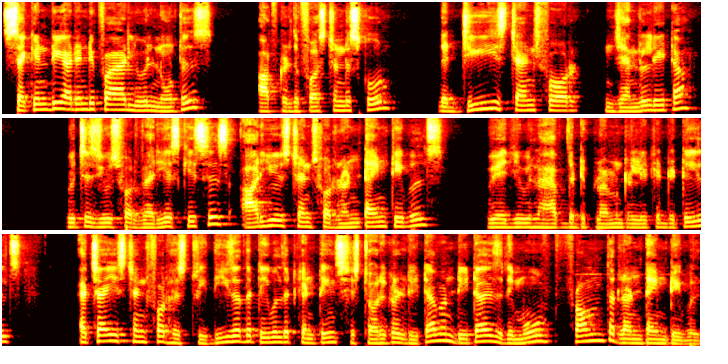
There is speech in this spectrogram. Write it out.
Secondary identifier, you will notice after the first underscore that G stands for general data, which is used for various cases. RU stands for runtime tables, where you will have the deployment related details. HI stands for history. These are the table that contains historical data when data is removed from the runtime table.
